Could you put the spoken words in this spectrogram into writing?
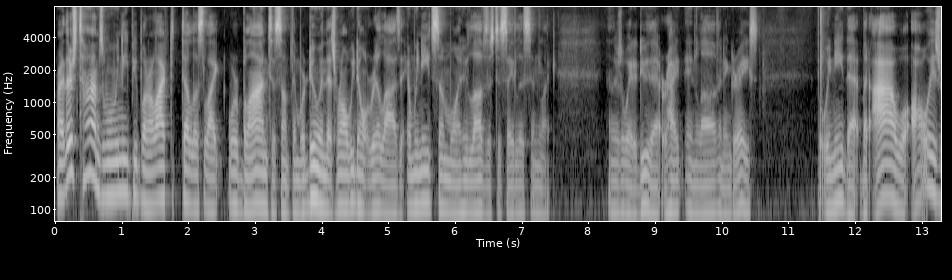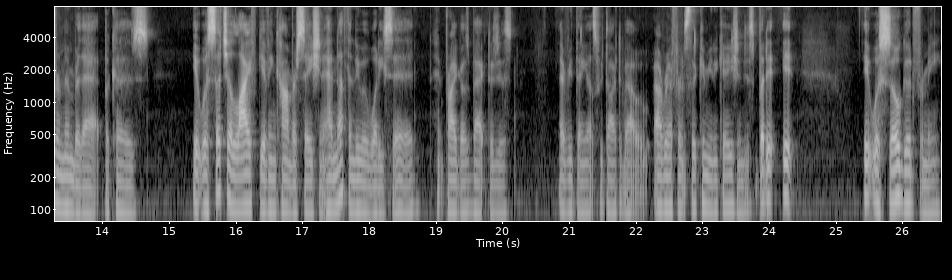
Right? There's times when we need people in our life to tell us like we're blind to something we're doing that's wrong. We don't realize it, and we need someone who loves us to say, "Listen, like, and there's a way to do that, right? In love and in grace." But we need that. But I will always remember that because it was such a life-giving conversation. It had nothing to do with what he said. It probably goes back to just everything else we talked about. I referenced the communication, just but it it it was so good for me,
